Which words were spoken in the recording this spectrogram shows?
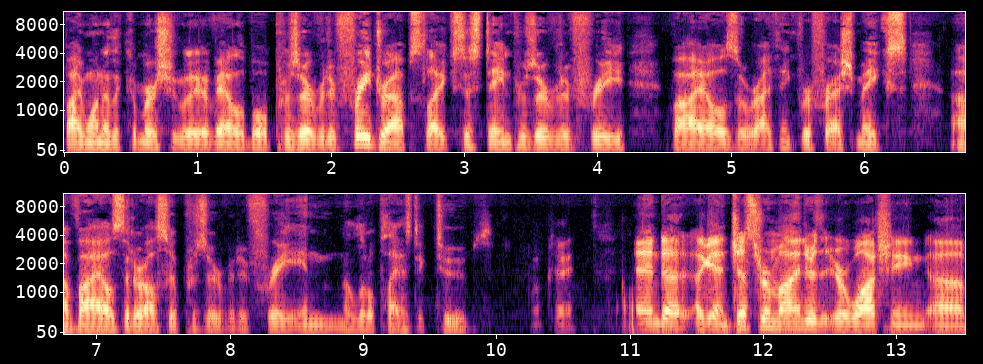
buy one of the commercially available preservative-free drops, like Systane preservative-free vials, or I think Refresh makes uh, vials that are also preservative-free in the little plastic tubes. Okay, and uh, again, just a reminder that you're watching uh,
